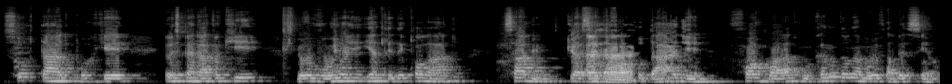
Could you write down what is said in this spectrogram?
surtado porque eu esperava que meu avô já ia ter decolado, sabe? Que eu ia sair uhum. da faculdade formado, com o canudão na mão e falava assim, ó,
